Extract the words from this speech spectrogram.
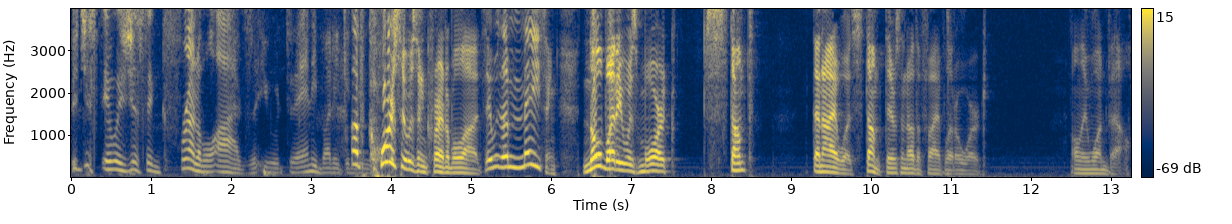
It just it was just incredible odds that you would that anybody could. Of course, it was incredible odds. It was amazing. Nobody was more stumped than I was. Stumped. There's another five letter word. Only one vowel.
